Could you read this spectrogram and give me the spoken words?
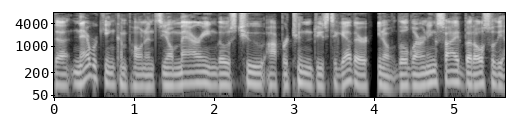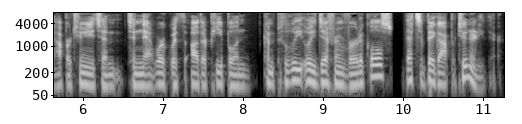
the networking components you know marrying those two opportunities together you know the learning side but also the opportunity to to network with other people in completely different verticals. That's a big opportunity there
